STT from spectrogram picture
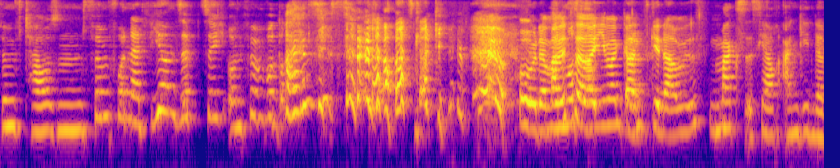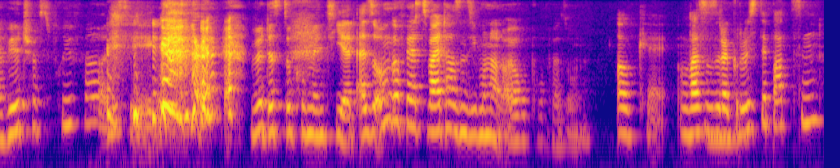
5.574 und 35 Cent ausgegeben. Oh, da Man muss aber jemand ganz genau wissen. Max ist ja auch angehender Wirtschaftsprüfer und deswegen wird es dokumentiert. Also ungefähr 2.700 Euro pro Person. Okay. Und was ist so der größte Batzen?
